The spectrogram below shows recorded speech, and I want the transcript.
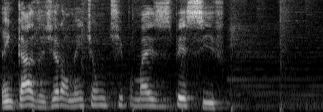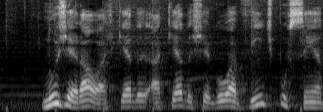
Em casa, geralmente é um tipo mais específico. No geral, a queda, a queda chegou a 20%,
